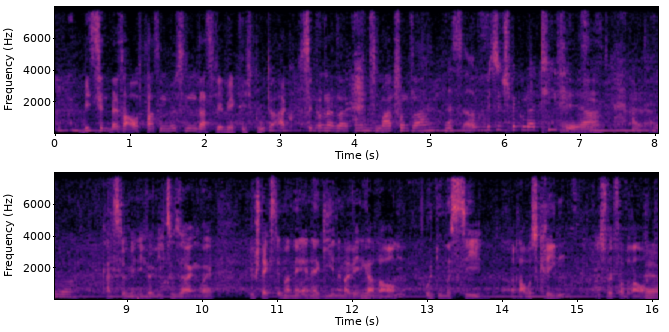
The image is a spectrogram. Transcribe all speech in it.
ein bisschen besser aufpassen müssen, dass wir wirklich gute Akkus in unseren mhm. Smartphones haben? Das ist auch ein bisschen spekulativ jetzt. Ja. Ne? Also. Kannst du mir nicht wirklich zu sagen, weil Du steckst immer mehr Energie in immer weniger Raum und du musst sie rauskriegen. Es wird verbraucht Ja.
